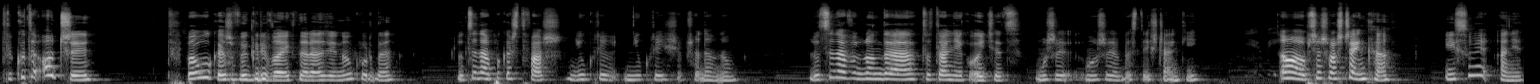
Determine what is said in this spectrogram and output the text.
Tylko te oczy! To chyba Łukasz wygrywa jak na razie, no kurde. Lucyna, pokaż twarz. Nie, ukry, nie ukryj się przede mną. Lucyna wygląda totalnie jak ojciec. Może, może bez tej szczęki. O, przeszła szczęka. I w sumie... A nie,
